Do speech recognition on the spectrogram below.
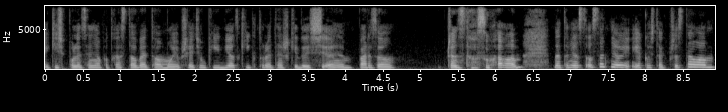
jakieś polecenia podcastowe, to moje przyjaciółki idiotki, które też kiedyś bardzo często słuchałam. Natomiast ostatnio jakoś tak przestałam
